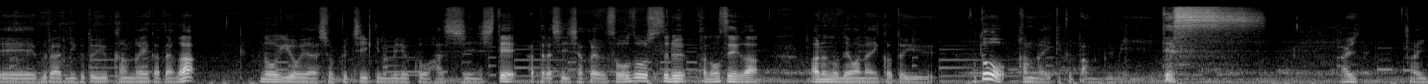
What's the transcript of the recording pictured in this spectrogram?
えーブランディングという考え方が農業や食地域の魅力を発信して新しい社会を創造する可能性があるのではないかということを考えていく番組です。はい、はい、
